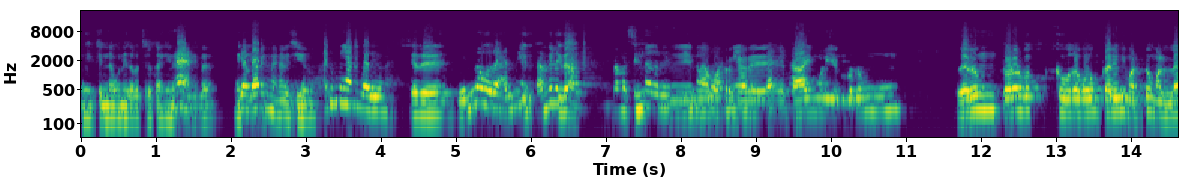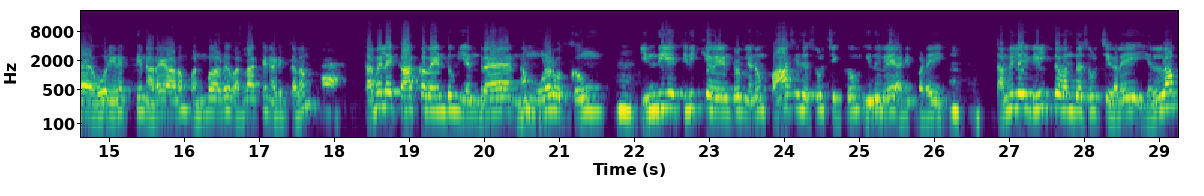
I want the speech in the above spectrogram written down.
இன்னைக்கு என்ன பண்ணி இதை வச்சிருக்காங்கன்னு அண்ணே, தெரியல. இங்க பாருங்க. என்ன விஷயம்? அருமையான பதிவுங்க எது? என்ன ஒரு அருமையான தமிழுக்காக நம்ம சின்ன ஒரு என்ன போட்டிருக்காரு அருமையான பாத்தீங்களா? தாய்மொழி என்பதும் வெறும் தொடர்புக்கு உதவும் கருவி மட்டுமல்ல ஓர் இனத்தின் அடையாளம் பண்பாடு வரலாற்றின் அடித்தளம். தமிழை காக்க வேண்டும் என்ற நம் உணர்வுக்கும் இந்தியை திணிக்க வேண்டும் எனும் பாசித சூழ்ச்சிக்கும் இதுவே அடிப்படை. தமிழை வீழ்த்த வந்த சூழ்ச்சிகளை எல்லாம்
